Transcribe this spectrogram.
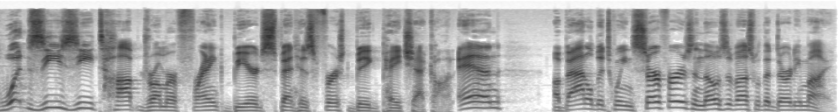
What ZZ Top drummer Frank Beard spent his first big paycheck on, and a battle between surfers and those of us with a dirty mind.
